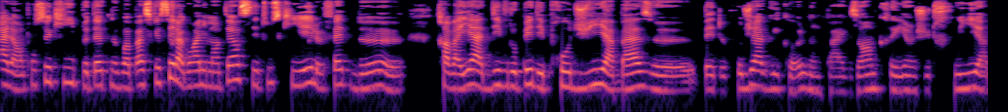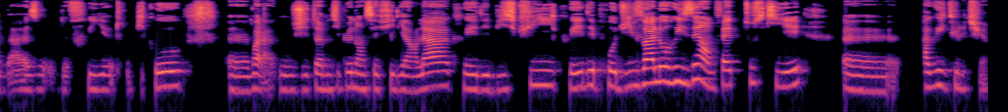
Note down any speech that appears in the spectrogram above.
Alors, pour ceux qui peut-être ne voient pas ce que c'est, l'agroalimentaire, c'est tout ce qui est le fait de euh, travailler à développer des produits à base euh, ben, de produits agricoles. Donc, par exemple, créer un jus de fruits à base de fruits tropicaux. voilà, donc j'étais un petit peu dans ces filières-là, créer des biscuits, créer des produits, valoriser en fait tout ce qui est agriculture.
